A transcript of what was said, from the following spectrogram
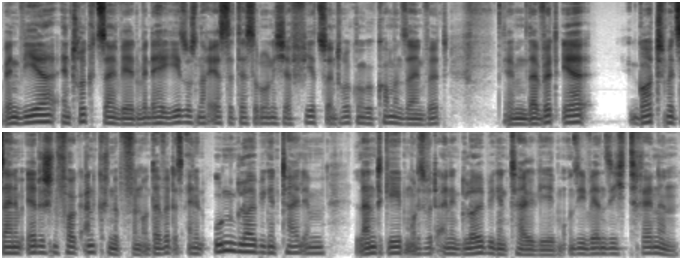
wenn wir entrückt sein werden, wenn der Herr Jesus nach 1. Thessalonicher 4 zur Entrückung gekommen sein wird, ähm, da wird er Gott mit seinem irdischen Volk anknüpfen und da wird es einen ungläubigen Teil im Land geben und es wird einen gläubigen Teil geben und sie werden sich trennen.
